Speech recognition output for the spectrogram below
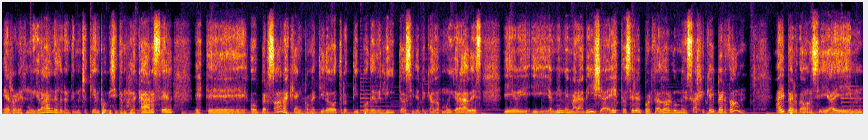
errores muy grandes, durante mucho tiempo visitamos la cárcel, este, o personas que han cometido otro tipo de delitos y de pecados muy graves. Y, y a mí me maravilla esto, ser el portador de un mensaje que hay perdón hay perdón si hay,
